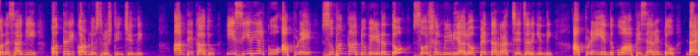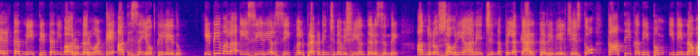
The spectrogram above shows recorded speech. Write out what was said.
కొనసాగి కొత్త రికార్డులు సృష్టించింది. అంతేకాదు ఈ సీరియల్కు అప్పుడే శుభం కార్డు వేయడంతో సోషల్ మీడియాలో పెద్ద రచ్చే జరిగింది. అప్పుడే ఎందుకు ఆపేశారంటూ డైరెక్టర్ని తిట్టని వారుండరు అంటే అతిశయోక్తి లేదు. ఇటీవల ఈ సీరియల్ సీక్వెల్ ప్రకటించిన విషయం తెలిసిందే. అందులో శౌర్య అనే చిన్నపిల్ల క్యారెక్టర్ రివీల్ చేస్తూ కార్తీక దీపం ఇది నవ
